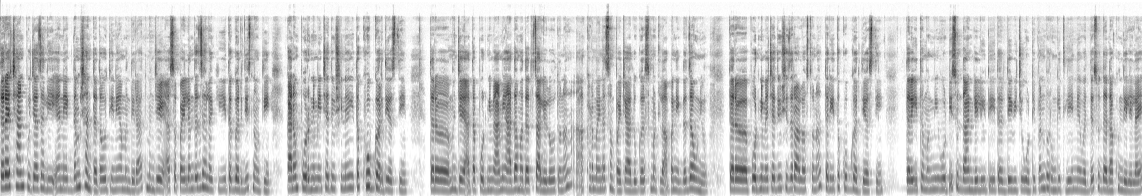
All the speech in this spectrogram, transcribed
तर छान पूजा झाली आणि एकदम शांतता होती ना या मंदिरात. म्हणजे असं पहिल्यांदाच झालं की इथं गर्दीच नव्हती. कारण पौर्णिमेच्या दिवशी ना इथं खूप गर्दी असते. तर म्हणजे आता पौर्णिमा आम्ही आधा मधातच आलेलो होतो ना. आखाड महिना संपायच्या अगोदरच म्हटलं आपण एकदा जाऊन येऊ. तर पौर्णिमेच्या दिवशी जर आलो असतो ना तर इथं खूप गर्दी असते. तर इथं मग मी ओटीसुद्धा आणलेली होती. तर देवीची ओटी पण भरून घेतली नैवेद्यसुद्धा दाखवून दिलेला आहे.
